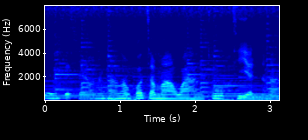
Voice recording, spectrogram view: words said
ทียนเสร็จแล้วนะคะ เราก็จะมาวางทูบเทียนนะคะ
